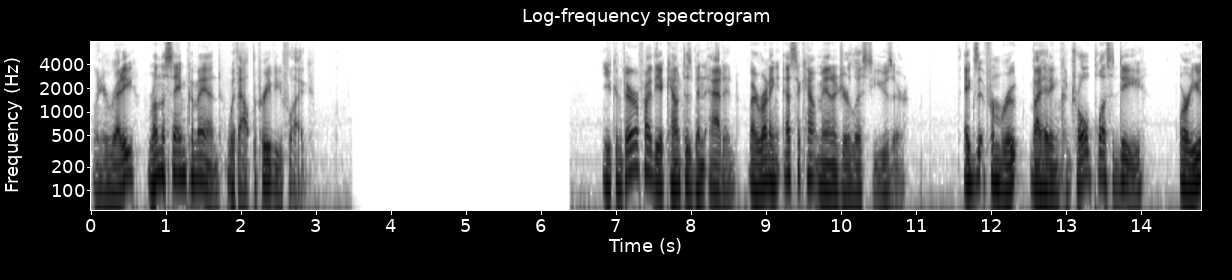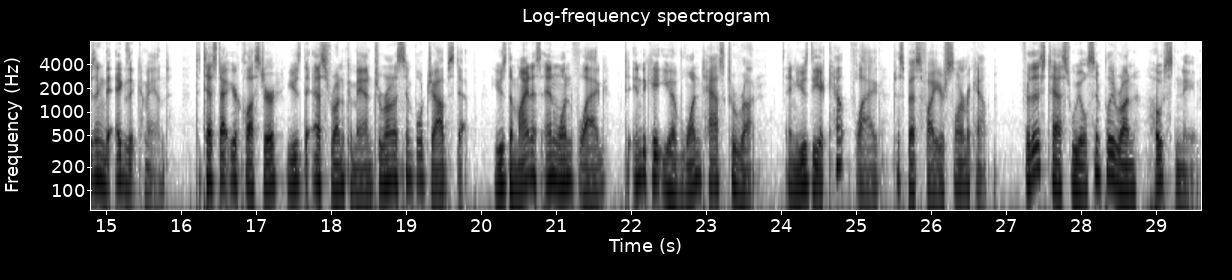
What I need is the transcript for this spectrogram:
When you're ready, run the same command without the preview flag. You can verify the account has been added by running saccountmanager list user. Exit from root by hitting Ctrl plus D or using the exit command. To test out your cluster, use the srun command to run a simple job step. Use the minus n1 flag to indicate you have one task to run, and use the account flag to specify your Slurm account. For this test, we will simply run hostname,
